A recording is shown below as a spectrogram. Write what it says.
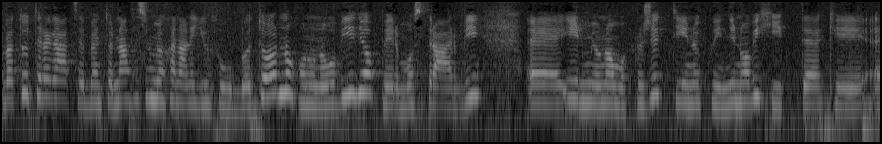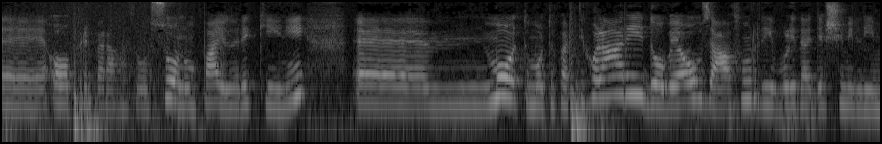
Salve a tutti ragazzi e bentornati sul mio canale YouTube. Torno con un nuovo video per mostrarvi eh, il mio nuovo progettino e quindi i nuovi kit che eh, ho preparato. Sono un paio di orecchini eh, molto molto particolari dove ho usato un Rivoli da 10 mm.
